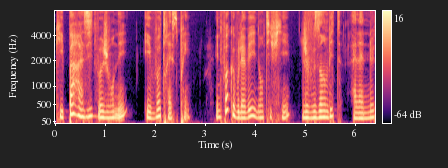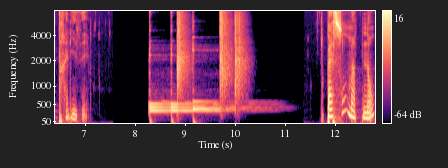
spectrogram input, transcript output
qui parasite vos journées et votre esprit? Une fois que vous l'avez identifié, je vous invite à la neutraliser. Passons maintenant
